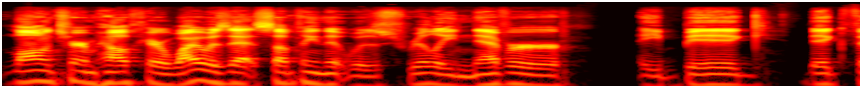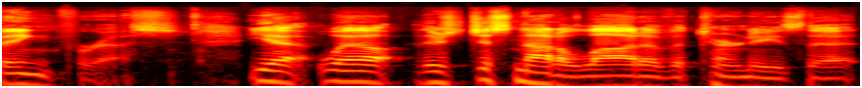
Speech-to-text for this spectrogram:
long term healthcare? Why was that something that was really never a big big thing for us? Yeah, well, there's just not a lot of attorneys that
